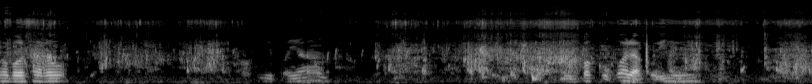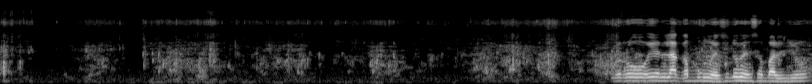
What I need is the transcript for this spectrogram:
Ito ba saro? Hindi pa yan. Yung bako wala ko iyon. Pero yan lagabong na. Sino yan sa balyo?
